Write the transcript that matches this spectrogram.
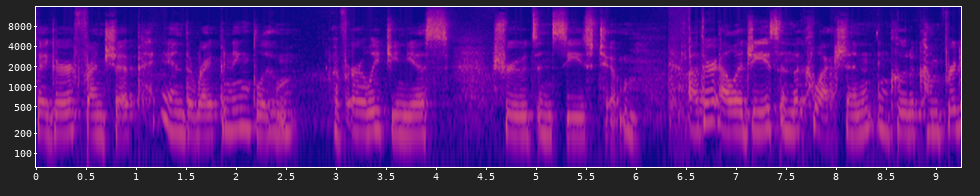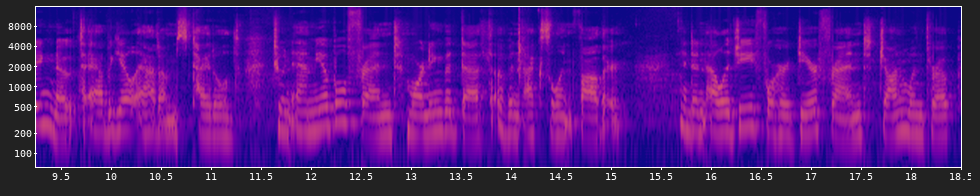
vigor, friendship, and the ripening bloom of early genius shrewds and sees tomb. Other elegies in the collection include a comforting note to Abigail Adams titled To an Amiable Friend Mourning the Death of an Excellent Father, and an elegy for her dear friend, John Winthrop,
